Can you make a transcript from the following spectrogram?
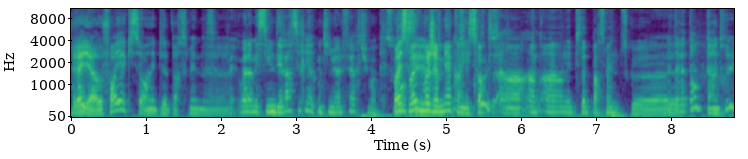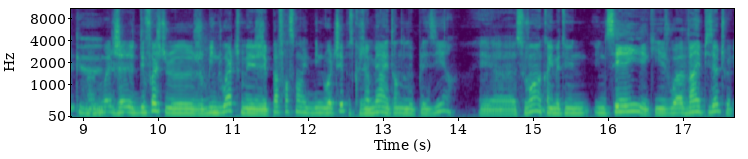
Mais là, il y a Euphoria qui sort un épisode par semaine. euh. Mais voilà, mais c'est une des rares séries à continuer à le faire, tu vois. Souvent, Ouais, c'est vrai que moi j'aime bien quand ils cool, sortent un, un- un épisode par semaine parce que. euh, Mais t'as l'attente, t'as un truc. euh, euh, moi, j'ai- des fois je, je binge watch mais j'ai pas forcément envie de binge watcher parce que j'aime bien étendre le plaisir. Et Mhm. euh, souvent quand ils mettent une, une série et qu'ils jouent à 20 épisodes, je fais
